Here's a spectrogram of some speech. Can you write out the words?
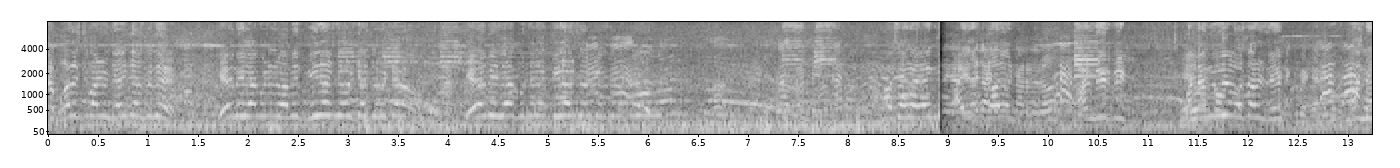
ఏ పోలీస్ డిపార్ట్మెంట్ ఏం చేస్తుంది? ఏమీ లేకుండా మీద ఫీనాన్స్ కేసులు పెట్టారు. ఏమీ లేకుండా ఫీనాన్స్ కేసులు పెట్టారు. మీ- వస్తారండి ఆ మీ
